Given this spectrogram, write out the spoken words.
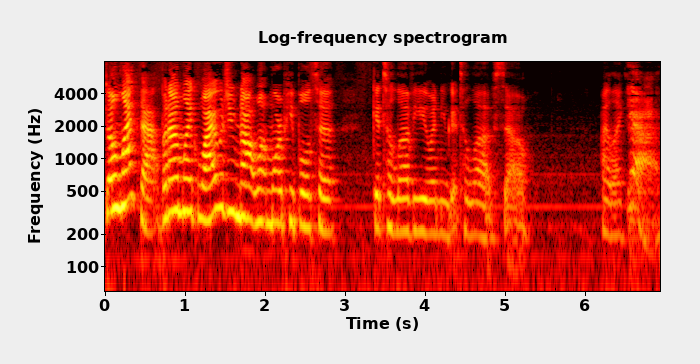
don't like that but i'm like why would you not want more people to get to love you and you get to love so i like that Yeah.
